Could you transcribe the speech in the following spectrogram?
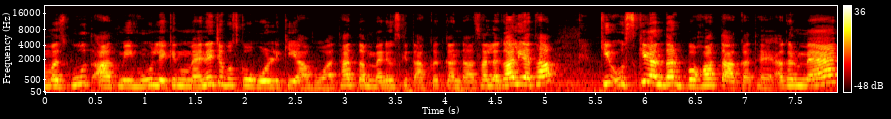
मज़बूत आदमी हूँ, लेकिन मैंने जब उसको होल्ड किया हुआ था, तब मैंने उसकी ताकत का अंदाज़ा लगा लिया था। कि उसके अंदर बहुत ताकत है। अगर मैं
